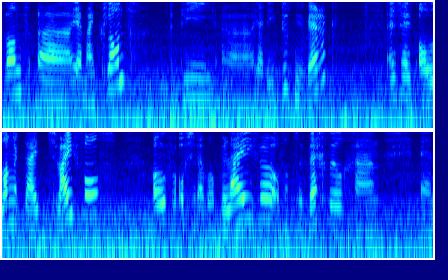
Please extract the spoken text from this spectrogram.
Want uh, ja, mijn klant, die, uh, ja, die doet nu werk. En ze heeft al lange tijd twijfels over of ze daar wil blijven of dat ze weg wil gaan. En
